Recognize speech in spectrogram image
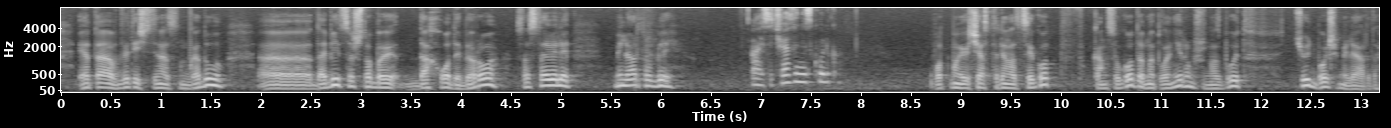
– это в 2013 году э, добиться, чтобы доходы бюро составили миллиард рублей. А сейчас они сколько? Вот мы сейчас 13 год, к концу года мы планируем, что у нас будет чуть больше миллиарда.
